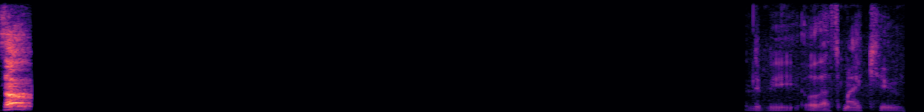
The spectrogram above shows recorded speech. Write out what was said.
So. Oh, that's my cue.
